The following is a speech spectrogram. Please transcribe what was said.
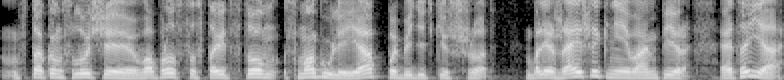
В таком случае вопрос состоит в том, смогу ли я победить Кишот. Ближайший к ней вампир — это я,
